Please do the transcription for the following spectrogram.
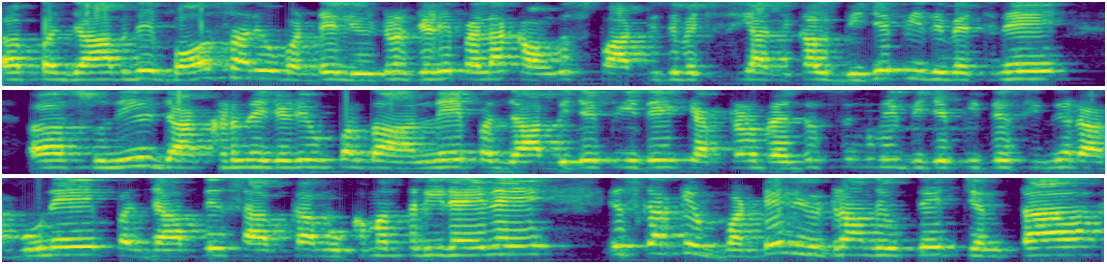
ਪੰਜਾਬ ਦੇ ਬਹੁਤ ਸਾਰੇ ਉਹ ਵੱਡੇ ਲੀਡਰ ਜਿਹੜੇ ਪਹਿਲਾਂ ਕਾਂਗਰਸ ਪਾਰਟੀ ਦੇ ਵਿੱਚ ਸੀ ਅੱਜ ਕੱਲ ਬੀਜੇਪੀ ਦੇ ਵਿੱਚ ਨੇ। ਸੁਨੀਲ ਜਾਖੜ ਨੇ ਜਿਹੜੇ ਉਹ ਪ੍ਰਧਾਨ ਨੇ, ਪੰਜਾਬ ਬੀਜੇਪੀ ਦੇ ਕੈਪਟਨ ਅਮਰਿੰਦਰ ਸਿੰਘ ਵੀ ਬੀਜੇਪੀ ਦੇ ਸੀਨੀਅਰ ਆਗੂ ਨੇ, ਪੰਜਾਬ ਦੇ ਸਾਬਕਾ ਮੁੱਖ ਮੰਤਰੀ ਰਹੇ ਨੇ। ਇਸ ਕਰਕੇ ਵੱਡੇ ਲੀਡਰਾਂ ਦੇ ਉੱਤੇ ਚਿੰਤਾ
